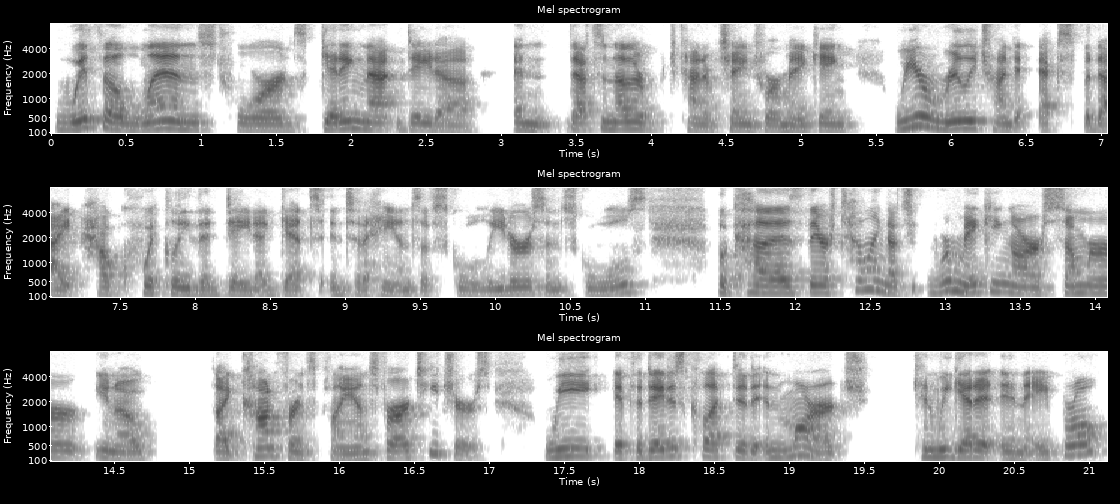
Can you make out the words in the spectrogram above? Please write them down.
with a lens towards getting that data and that's another kind of change we're making. We are really trying to expedite how quickly the data gets into the hands of school leaders and schools because they're telling us we're making our summer, you know, like conference plans for our teachers. We if the data is collected in March, can we get it in April?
